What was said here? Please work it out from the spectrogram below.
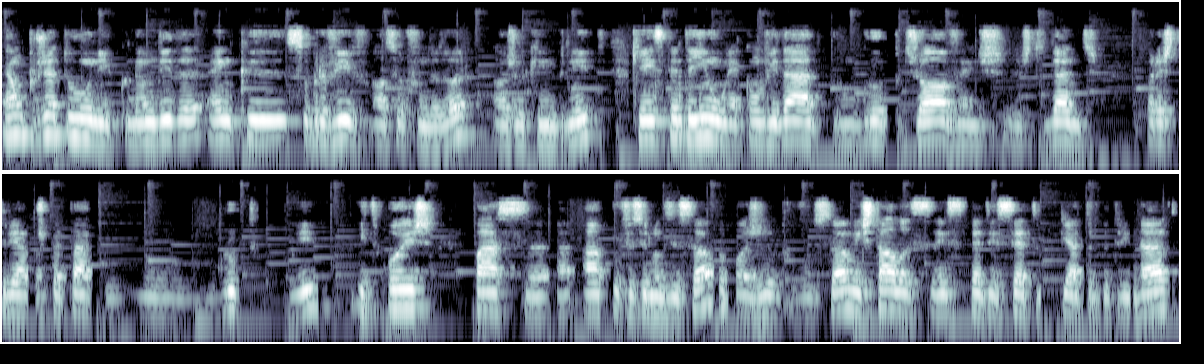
É um projeto único na medida em que sobrevive ao seu fundador, ao Joaquim Benito, que em 71 é convidado por um grupo de jovens estudantes para estrear o espetáculo no grupo de Capelido e depois passa à profissionalização após a Revolução, instala-se em 77 no Teatro da Trindade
